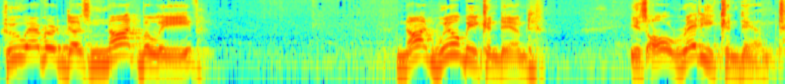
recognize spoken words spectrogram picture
Whoever does not believe not will be condemned is already condemned.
